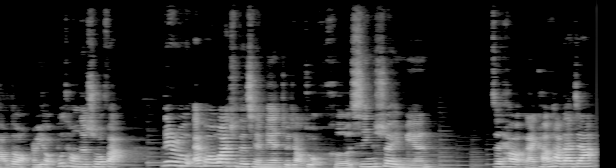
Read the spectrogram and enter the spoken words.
好懂而有不同的说法，例如 Apple Watch 的前面就叫做核心睡眠。最后来考考大家。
